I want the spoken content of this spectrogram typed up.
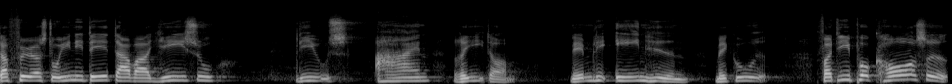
der føres du ind i det, der var Jesu livs egen rigdom, nemlig enheden med Gud. Fordi på korset,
